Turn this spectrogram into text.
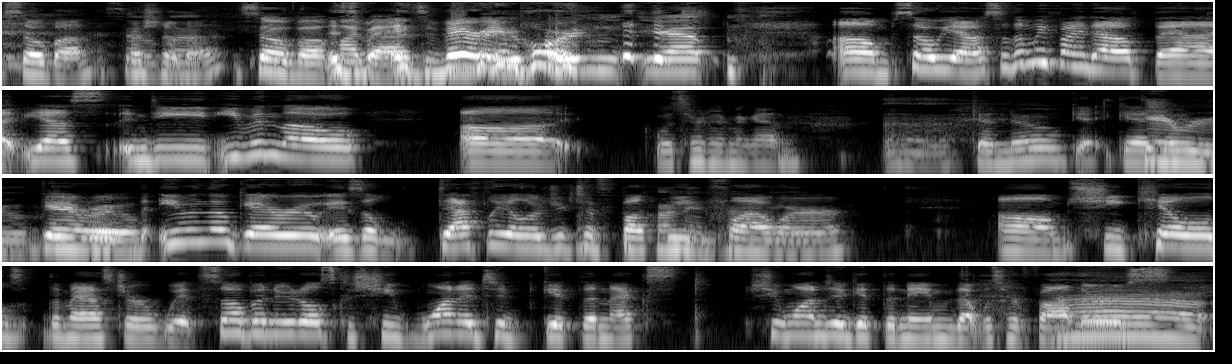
Soba, Soba. soba. Soba, my It's, bad. it's very important. yep. Um, so yeah, so then we find out that yes, indeed, even though, uh, what's her name again? Uh, Gendo. Ge- Ge- Garu. Garu. Even though Garu is a, deathly allergic to pun buckwheat flour, um, she killed the master with soba noodles because she wanted to get the next. She wanted to get the name that was her father's. ah,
